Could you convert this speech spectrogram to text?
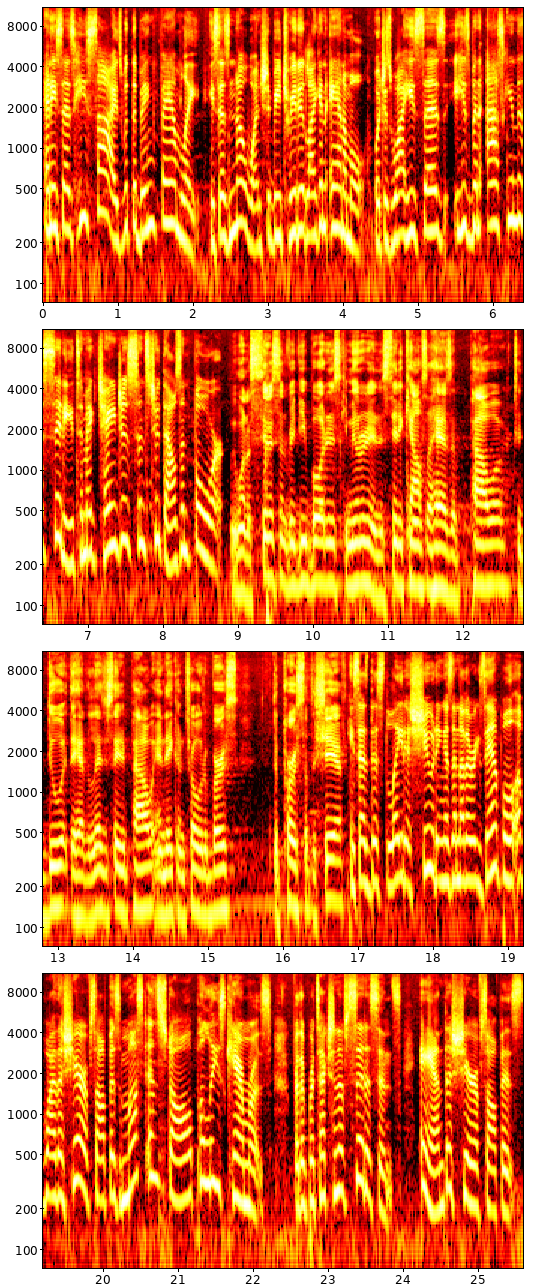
and he says he sides with the Bing family. He says no one should be treated like an animal, which is why he says he's been asking the city to make changes since 2004. We want a citizen review board in this community, and the city council has the power to do it. They have the legislative power, and they control the burst the purse of the sheriff. He says this latest shooting is another example of why the sheriff's office must install police cameras for the protection of citizens and the sheriff's office.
